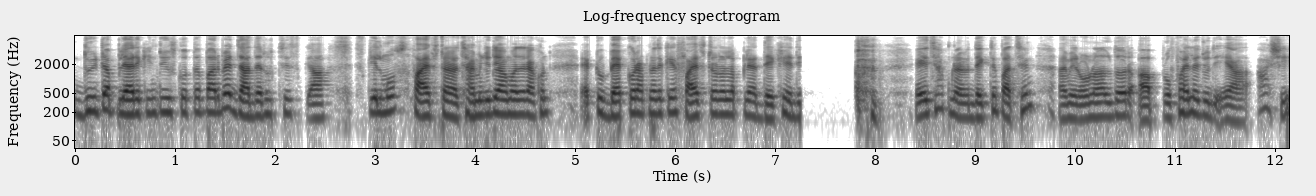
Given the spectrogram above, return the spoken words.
দুইটা প্লেয়ারে কিন্তু ইউজ করতে পারবে, যাদের হচ্ছে স্কিল মুভস ফাইভ স্টার আছে। আমি যদি আমাদের এখন একটু ব্যাক করে আপনাদেরকে ফাইভ স্টারওয়ালা প্লেয়ার দেখিয়ে দিই। এই যে আপনারা দেখতে পাচ্ছেন, আমি রোনালদোর প্রোফাইলে যদি আসি,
